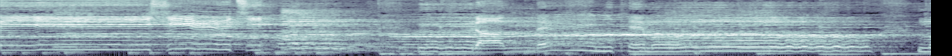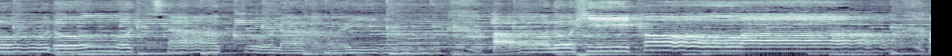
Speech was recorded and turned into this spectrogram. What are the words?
い仕打ちと恨んでみても。もう戻っちゃ来ない。あの人はあ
